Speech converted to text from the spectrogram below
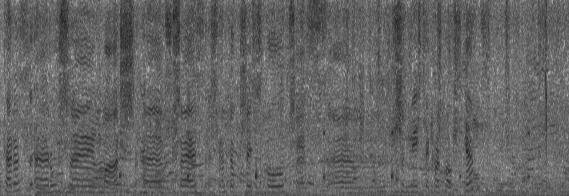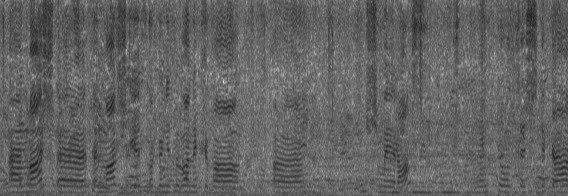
teraz e, ruszy marsz e, przez Świętokrzyską, przez em, Śródmieście Krakowskie. Marsz, ten marsz jest organizowany chyba ósmy raz. To coś taka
